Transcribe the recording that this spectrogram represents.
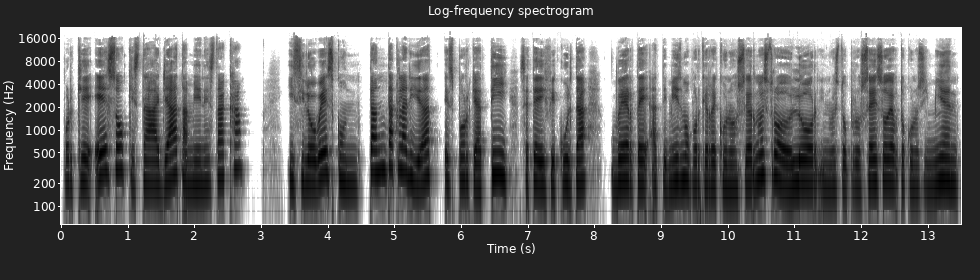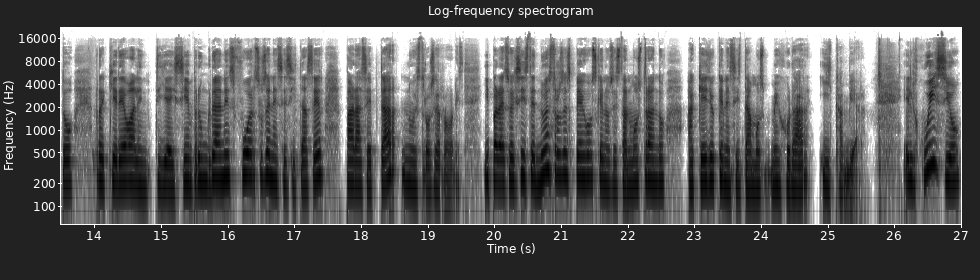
porque eso que está allá también está acá. Y si lo ves con tanta claridad es porque a ti se te dificulta verte a ti mismo porque reconocer nuestro dolor y nuestro proceso de autoconocimiento requiere valentía y siempre un gran esfuerzo se necesita hacer para aceptar nuestros errores. Y para eso existen nuestros espejos que nos están mostrando aquello que necesitamos mejorar y cambiar. El juicio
